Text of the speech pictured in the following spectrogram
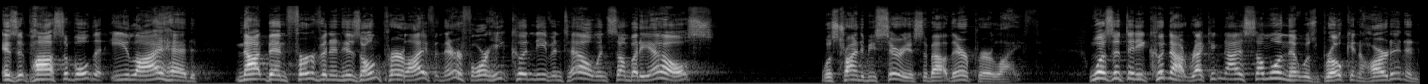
Is it possible that Eli had not been fervent in his own prayer life, and therefore he couldn't even tell when somebody else was trying to be serious about their prayer life? Was it that he could not recognize someone that was brokenhearted and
